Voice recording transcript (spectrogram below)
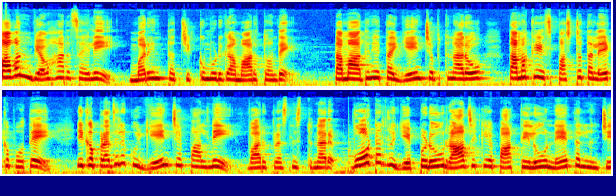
పవన్ వ్యవహార శైలి మరింత చిక్కుముడిగా మారుతోంది. తమ అధినేత ఏం చెబుతున్నారో తమకే స్పష్టత లేకపోతే ఇక ప్రజలకు ఏం చెప్పాలని వారు ప్రశ్నిస్తున్నారు. ఓటర్లు ఎప్పుడూ రాజకీయ పార్టీలు నేతల నుంచి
